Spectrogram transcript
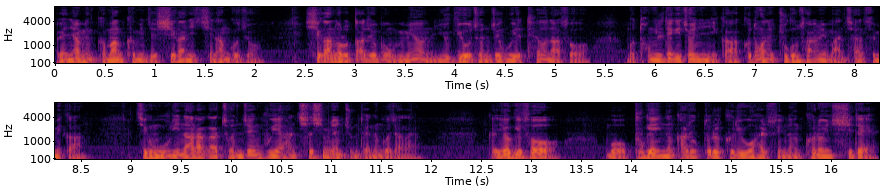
왜냐하면 그만큼 이제 시간이 지난 거죠. 시간으로 따져보면 6.25 전쟁 후에 태어나서 뭐 통일되기 전이니까 그동안에 죽은 사람이 많지 않습니까? 지금 우리나라가 전쟁 후에 한 70년쯤 되는 거잖아요. 그러니까 여기서 뭐 북에 있는 가족들을 그리워할 수 있는 그런 시대,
